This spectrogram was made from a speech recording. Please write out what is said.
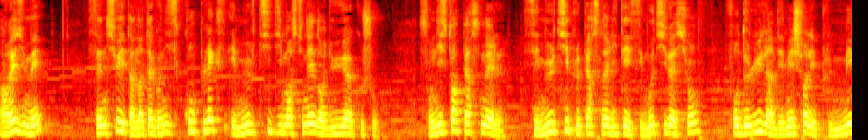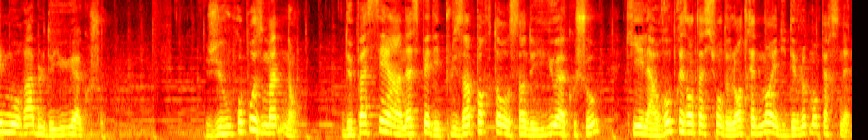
En résumé, Sensui est un antagoniste complexe et multidimensionnel dans Yu Yu Hakusho. Son histoire personnelle, ses multiples personnalités et ses motivations font de lui l'un des méchants les plus mémorables de Yu Yu Hakusho. Je vous propose maintenant de passer à un aspect des plus importants au sein de Yu Yu Hakusho, qui est la représentation de l'entraînement et du développement personnel.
